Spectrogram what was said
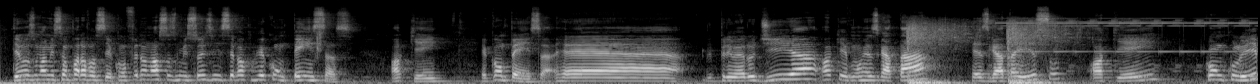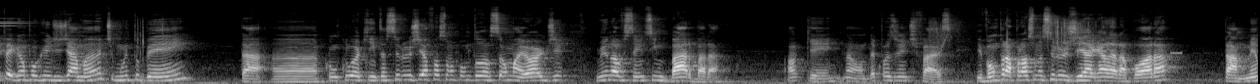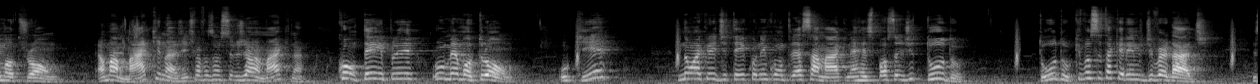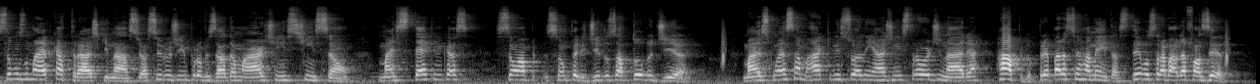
Temos uma missão para você. Confira nossas missões e receba com recompensas. Ok. Recompensa. É... Primeiro dia. Ok, vamos resgatar. Resgata isso. Ok. Concluir. Peguei um pouquinho de diamante. Muito bem. Tá. Uh, conclua a quinta cirurgia. Faça uma pontuação maior de 1900 em Bárbara. Ok. Não, depois a gente faz. E vamos para a próxima cirurgia, galera. Bora. Tá, Memotron. É uma máquina? A gente vai fazer uma cirurgia na máquina? Contemple o Memotron. O quê? Não acreditei quando encontrei essa máquina, é a resposta de tudo. Tudo? O que você está querendo de verdade? Estamos numa época trágica, Inácio. A cirurgia improvisada é uma arte em extinção, mas técnicas são, são perdidas a todo dia. Mas com essa máquina e sua linhagem extraordinária, rápido, prepara as ferramentas, temos trabalho a fazer.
